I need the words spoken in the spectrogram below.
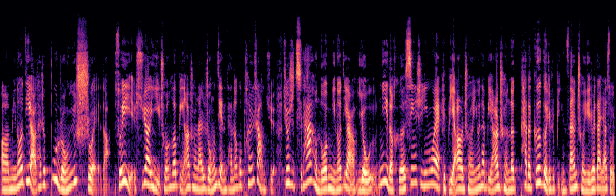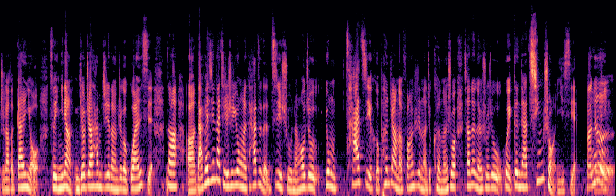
呃米诺地尔它是不溶于水的，所以需要乙醇和丙二醇来溶解才能够喷上去。就是其他很多米诺地尔油腻的核心是因为是丙二醇，因为它丙二醇的它的哥哥就是丙三醇，也就是大家所知道的甘油，所以你俩你就知道他们之间的这个关系。那呃，达霏欣它其实是用了它自己的技术，然后就用擦剂和喷这样的方式呢，就可能说相对来说就会更加清爽一些。反正。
